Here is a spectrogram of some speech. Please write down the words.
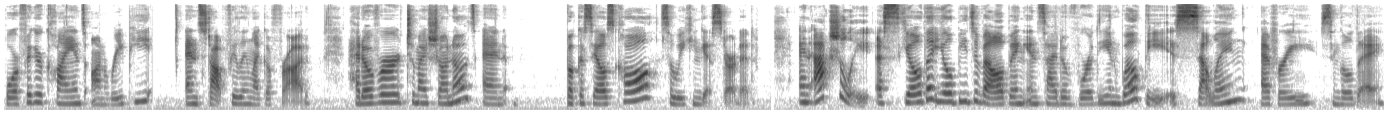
four figure clients on repeat and stop feeling like a fraud. Head over to my show notes and book a sales call so we can get started. And actually, a skill that you'll be developing inside of Worthy and Wealthy is selling every single day.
